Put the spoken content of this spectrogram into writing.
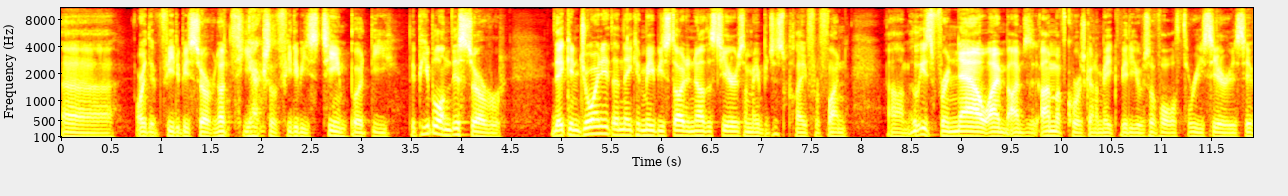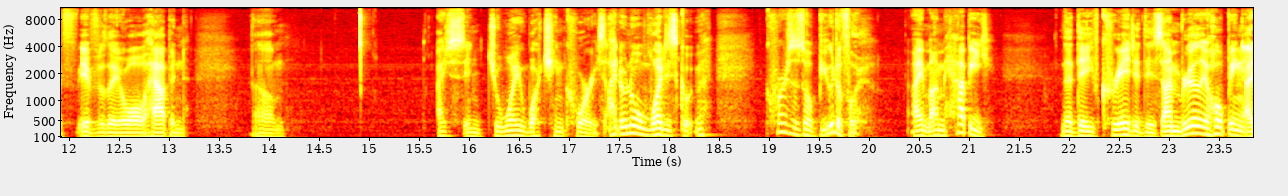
uh, or the Feed Beast server, not the actual Feed Beast team, but the, the people on this server, they can join it and they can maybe start another series or maybe just play for fun. Um, at least for now, I'm, I'm, I'm of course going to make videos of all three series if, if they all happen. Um, I just enjoy watching quarries. I don't know what is going... Quarries are so beautiful. I'm, I'm happy that they've created this. I'm really hoping, I,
